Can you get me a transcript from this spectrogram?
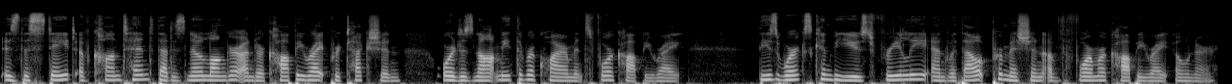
is the state of content that is no longer under copyright protection or does not meet the requirements for copyright. These works can be used freely and without permission of the former copyright owner.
